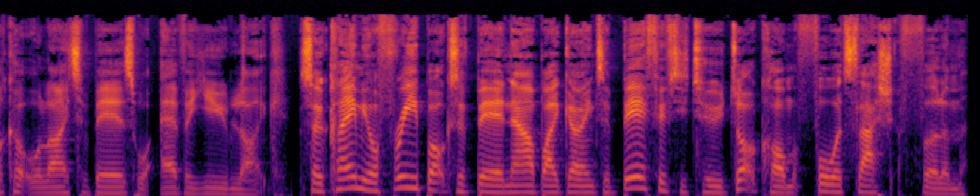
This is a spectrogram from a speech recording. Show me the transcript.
darker or lighter beers, whatever you like. So claim your free box of beer now by going to beer52.com forward slash Fulham.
